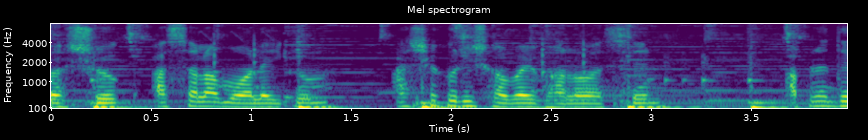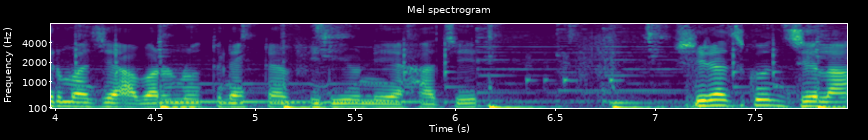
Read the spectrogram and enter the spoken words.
দর্শক, আসসালামু আলাইকুম। আশা করি সবাই ভালো আছেন। আপনাদের মাঝে আবারও নতুন একটা ভিডিও নিয়ে হাজির। সিরাজগঞ্জ জেলা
